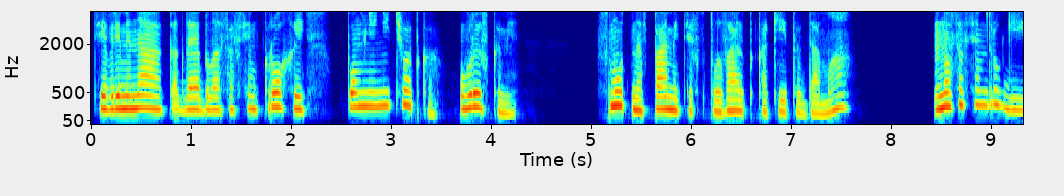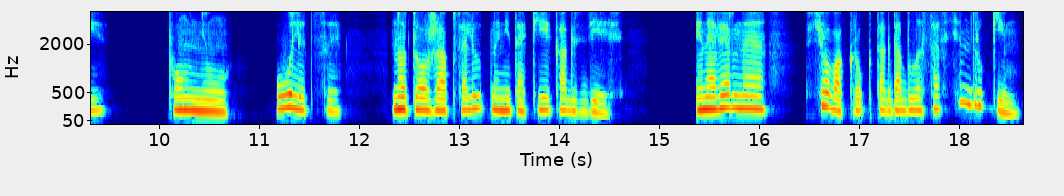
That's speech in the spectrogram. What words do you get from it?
Те времена, когда я была совсем крохой, помню нечётко, урывками. Смутно в памяти всплывают какие-то дома, но совсем другие. Помню улицы, но тоже абсолютно не такие, как здесь. И, наверное, всё вокруг тогда было совсем другим.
